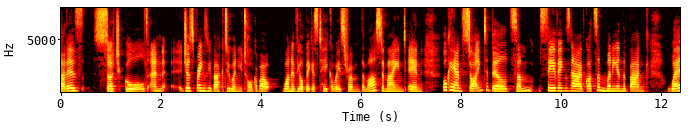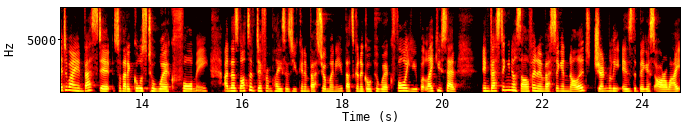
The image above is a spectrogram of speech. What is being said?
That is such gold. And it just brings me back to when you talk about one of your biggest takeaways from the mastermind in okay i'm starting to build some savings now i've got some money in the bank where do i invest it so that it goes to work for me and there's lots of different places you can invest your money that's going to go to work for you but like you said investing in yourself and investing in knowledge generally is the biggest ROI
